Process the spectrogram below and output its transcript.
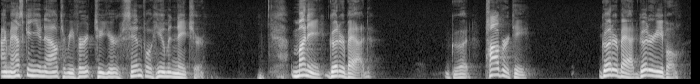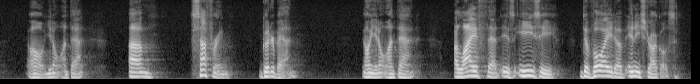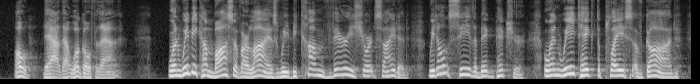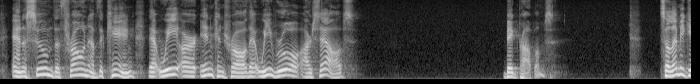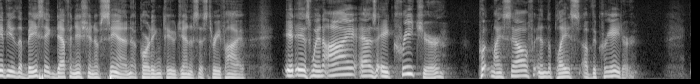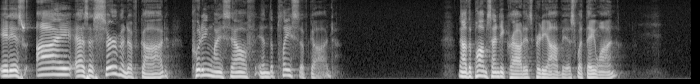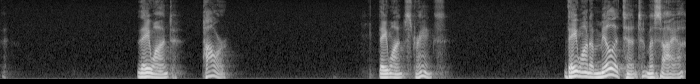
I'm asking you now to revert to your sinful human nature. Money, good or bad? Good. Poverty, good or bad? Good or evil? Oh, you don't want that. Um, suffering, good or bad? Oh, you don't want that. A life that is easy, devoid of any struggles. Oh, yeah, that will go for that. When we become boss of our lives, we become very short sighted. We don't see the big picture. When we take the place of God, and assume the throne of the king, that we are in control, that we rule ourselves, big problems. So let me give you the basic definition of sin according to Genesis 3 5. It is when I, as a creature, put myself in the place of the Creator. It is I, as a servant of God, putting myself in the place of God. Now, the Palm Sunday crowd, it's pretty obvious what they want. They want power, they want strength, they want a militant Messiah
